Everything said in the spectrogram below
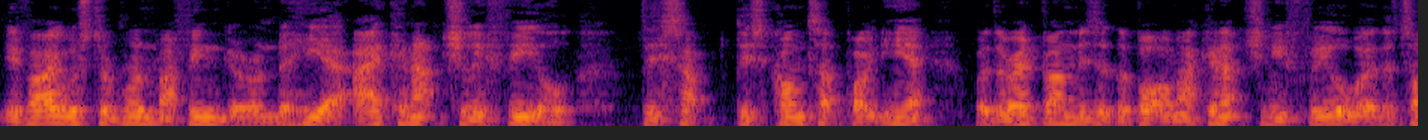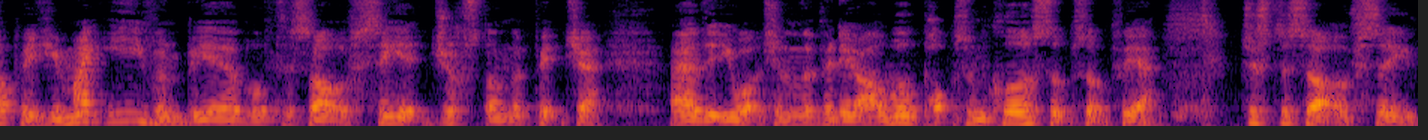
If I was to run my finger under here, I can actually feel this this contact point here where the red band is at the bottom. I can actually feel where the top is. You might even be able to sort of see it just on the picture uh, that you're watching on the video. I will pop some close-ups up for you just to sort of see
